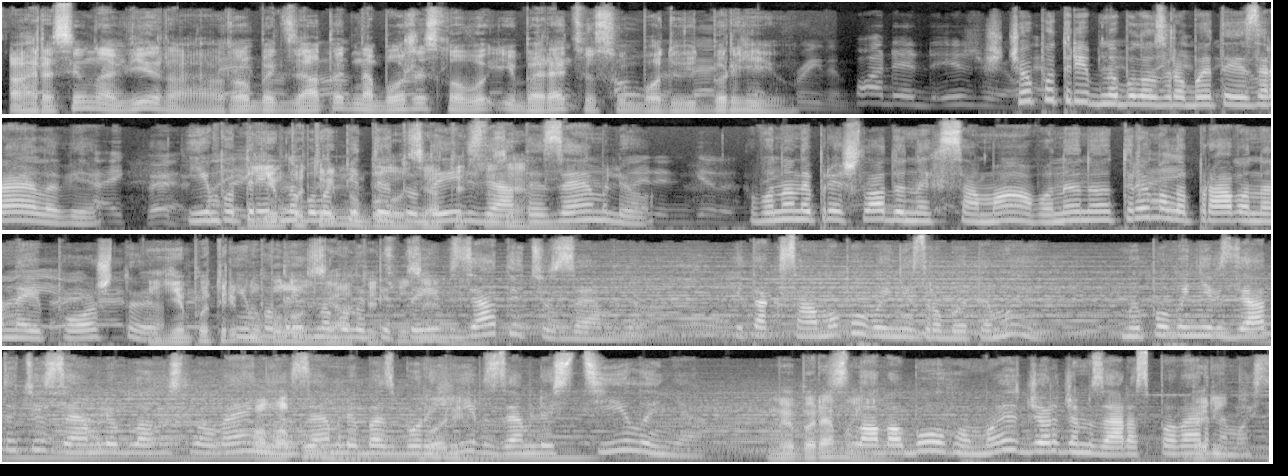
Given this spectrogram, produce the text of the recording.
Агресивна віра робить запит на Боже Слово і бере цю свободу від боргів. Що потрібно було зробити Ізраїлеві? Їм потрібно Їм було піти було туди і взяти землю. Вона не прийшла до них сама, вони не отримали право на неї поштою. Їм потрібно було потрібно було цю піти і взяти цю землю. І так само повинні зробити ми. Ми повинні взяти цю землю благословення, землю без боргів, землю зцілення. Ми беремо. Слава Богу, ми з Джорджем зараз повернемось.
